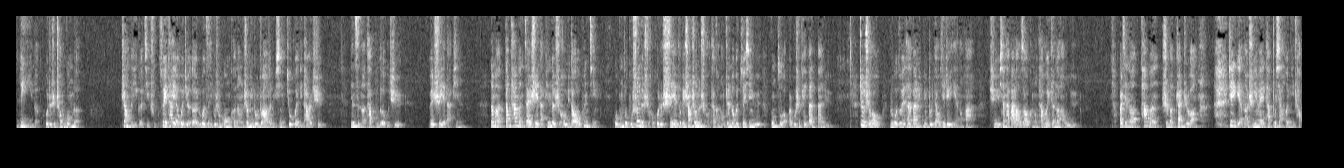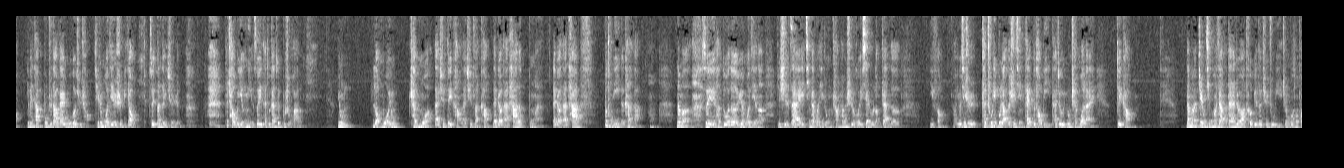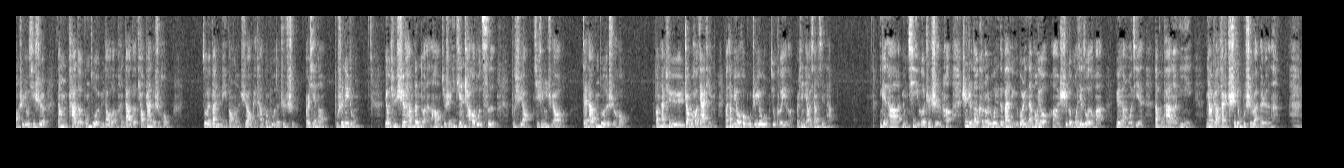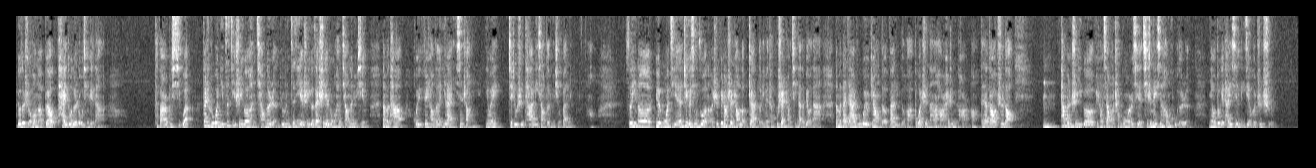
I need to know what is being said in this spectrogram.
利益的，或者是成功的。这样的一个基础，所以他也会觉得，如果自己不成功，可能生命中重要的女性就会离他而去，因此呢，他不得不去为事业打拼。那么，当他们在事业打拼的时候遇到了困境，或工作不顺的时候，或者事业特别上升的时候，他可能真的会醉心于工作，而不是陪伴伴侣。这个时候，如果作为他的伴侣并不了解这一点的话，去向他发牢骚，可能他会真的很无语。而且呢，他们是冷战之王，这一点呢，是因为他不想和你吵，因为他不知道该如何去吵。其实摩羯是比较嘴笨的一群人，他吵不赢你，所以他就干脆不说话了。用冷漠、用沉默来去对抗、来去反抗、来表达他的不满、来表达他不同意你的看法啊。那么，所以很多的月摩羯呢，就是在情感关系中常常是会陷入冷战的一方啊。尤其是他处理不了的事情，他也不逃避，他就用沉默来对抗。那么这种情况下呢，大家就要特别的去注意这种沟通方式。尤其是当他的工作遇到了很大的挑战的时候，作为伴侣的一方呢，需要给他更多的支持，而且呢，不是那种。要去嘘寒问暖哈，就是一天查好多次，不需要。其实你只要在他工作的时候，帮他去照顾好家庭，让他没有后顾之忧就可以了。而且你要相信他，你给他勇气和支持哈。甚至呢，可能如果你的伴侣或者你男朋友啊是个摩羯座的话，月亮摩羯，那恐怕呢你你要知道他是吃硬不吃软的人，有的时候呢不要太多的柔情给他，他反而不习惯。但是如果你自己是一个很强的人，比如说你自己也是一个在事业中很强的女性，那么他会非常的依赖你、欣赏你，因为这就是他理想的女性伴侣啊。所以呢，月摩羯这个星座呢是非常擅长冷战的，因为他不擅长情感的表达。那么大家如果有这样的伴侣的话，不管是男孩还是女孩啊，大家都要知道，嗯，他们是一个非常向往成功，而且其实内心很苦的人，你要多给他一些理解和支持。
